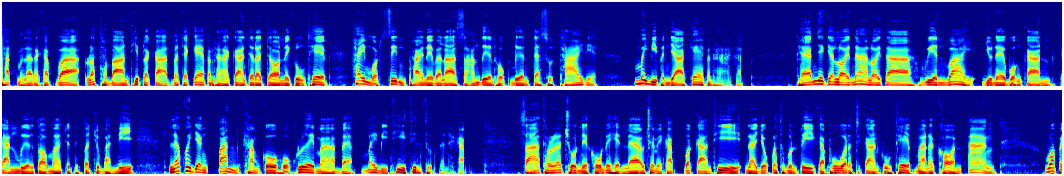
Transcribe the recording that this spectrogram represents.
ชัดๆมาแล้วนะครับ ว่ารัฐบาลที่ประกาศว่าจะแก้ปัญหาการจราจรในกรุงเทพ ให้หมดสิ้นภายในเวลา 3 เดือน 6 เดือน แต่สุดท้ายเนี่ยไม่มีปัญญาแก้ปัญหาครับ แถมยังจะลอยหน้าลอยตาเวียนว่ายอยู่ในวงการการเมืองต่อมาจนถึงปัจจุบันนี้ แล้วก็ยังปั้นคำโกหกเรื่อยมาแบบไม่มีที่สิ้นสุดนะครับ สาธารณชนเนี่ยคงได้เห็นแล้วใช่ไหมครับ ว่าการที่นายกรัฐมนตรีกับผู้ว่าราชการกรุงเทพมหานครอ้าง ว่าไป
